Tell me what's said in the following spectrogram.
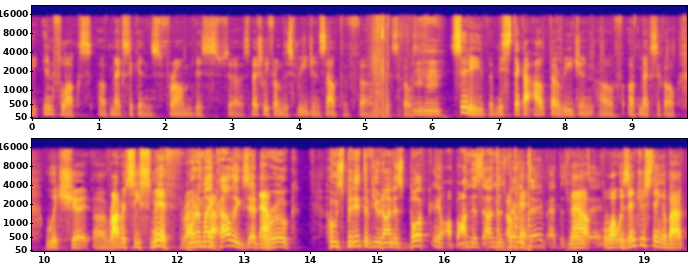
the influx of Mexicans from this, uh, especially from this region south of uh, Mexico Mm-hmm. City, the Mixteca Alta region of, of Mexico, which uh, uh, Robert C. Smith writes One of my about. colleagues at Now- Baruch, who's been interviewed on his book, you know, on this, on this very Okay. tape, at this Now, very table. what was interesting about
